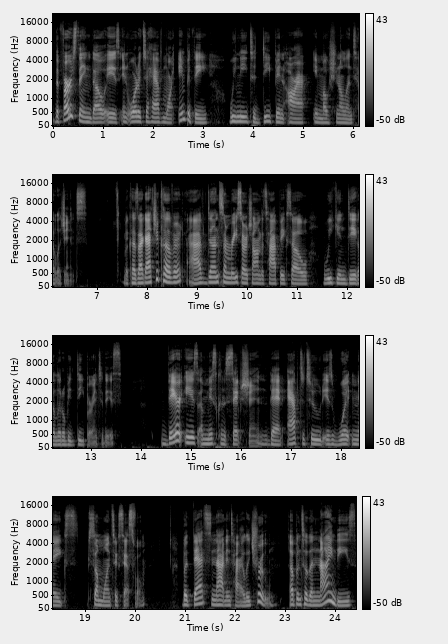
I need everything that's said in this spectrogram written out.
the first thing though is in order to have more empathy, we need to deepen our emotional intelligence. Because I got you covered, I've done some research on the topic so we can dig a little bit deeper into this. There is a misconception that aptitude is what makes someone successful, but that's not entirely true. Up until the 90s,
